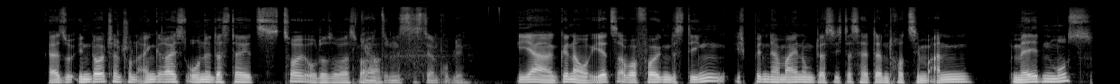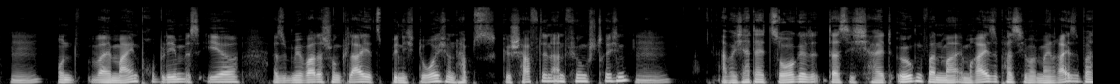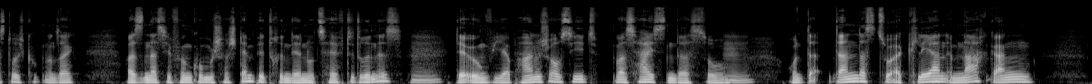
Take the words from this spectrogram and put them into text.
also in Deutschland schon eingereist, ohne dass da jetzt Zoll oder sowas war. Ja, dann ist das ja ein Problem. Ja, genau. Jetzt aber folgendes Ding. Ich bin der Meinung, dass ich das halt dann trotzdem anmelden muss. Mhm. Und weil mein Problem ist eher, also mir war das schon klar, jetzt bin ich durch und hab's geschafft, in Anführungsstrichen. Mhm. Aber ich hatte halt Sorge, dass ich halt irgendwann mal im Reisepass jemand meinen Reisepass durchguckt und sagt, was ist denn das hier für ein komischer Stempel drin, der Nutzhälfte drin ist, Mhm. der irgendwie japanisch aussieht. Was heißt denn das so? Mhm. Und da, dann das zu erklären im Nachgang,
